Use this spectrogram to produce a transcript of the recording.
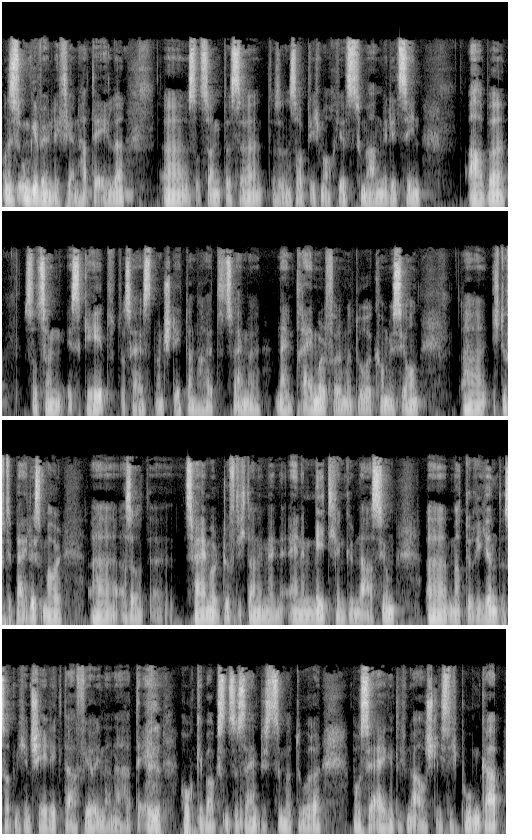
Und es ist ungewöhnlich für einen HTLer, äh, sozusagen, dass er, dass er dann sagt, ich mache jetzt Humanmedizin. Aber sozusagen es geht. Das heißt, man steht dann halt zweimal, nein, dreimal vor der Matura-Kommission äh, ich durfte beides mal, äh, also äh, zweimal durfte ich dann in einem Mädchengymnasium maturieren. Das hat mich entschädigt dafür, in einer HTL hochgewachsen zu sein bis zur Matura, wo es ja eigentlich nur ausschließlich Buben gab.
